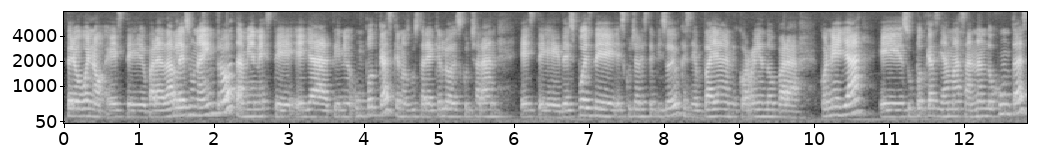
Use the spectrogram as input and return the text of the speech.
pero bueno, este, para darles una intro, también este, ella tiene un podcast que nos gustaría que lo escucharan este, después de escuchar este episodio, que se vayan corriendo para con ella. Eh, su podcast se llama Sanando Juntas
